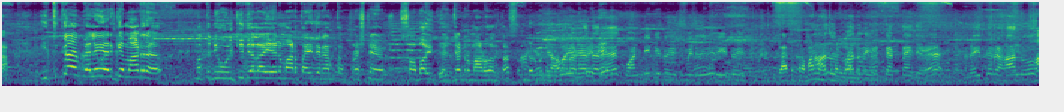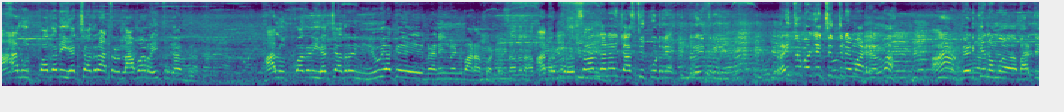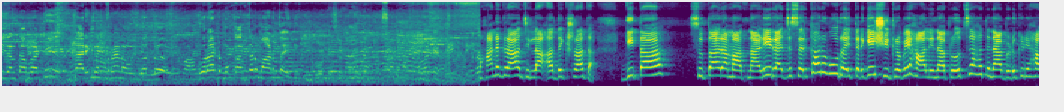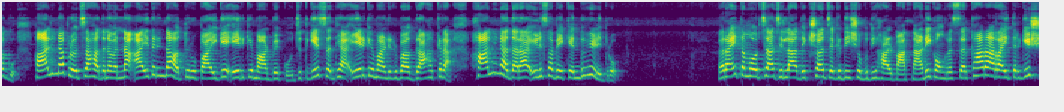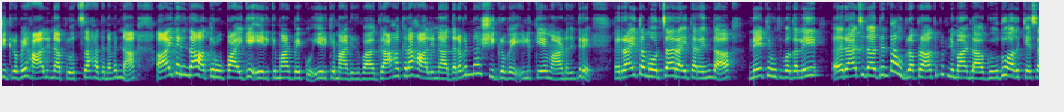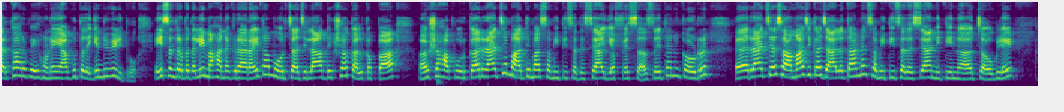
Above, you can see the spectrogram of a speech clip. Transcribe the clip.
ಇದಕ್ಕೆ ಬೆಲೆ ಏರಿಕೆ ಮಾಡ್ರೆ ಮತ್ತು ನೀವು ಉಳ್ಕಿದೆಲ್ಲ ಏನು ಮಾಡ್ತಾ ಇದ್ದೀರಿ ಅಂತ ಪ್ರಶ್ನೆ ಸ್ವಾಭಾವಿಕ ಜನರು ಮಾಡುವಂಥ ಸಂದರ್ಭದಲ್ಲಿ ಅವ್ರು ಏನ್ ಹೇಳ್ತಾರೆ ಕ್ವಾಂಟಿಟಿನೂ ಹೆಚ್ಚು ಮಾಡಿದ್ದೀವಿ ರೇಟು ಹೆಚ್ಚು ಮಾಡಿದ್ದೀವಿ. ಗಾತ್ರ ಪ್ರಮಾಣ ಉತ್ಪಾದನೆ ಹೆಚ್ಚಾಗ್ತಾ ಇದೆ ರೈತರ ಹಾಲು ಹಾಲು ಉತ್ಪಾದನೆ ಹೆಚ್ಚಾದ್ರೆ ಅದ್ರ ಲಾಭ ರೈತರಿಗೆ ಆಗ್ಬೇಕು ಹಾಲು ಉತ್ಪಾದನೆ ಹೆಚ್ಚಾದ್ರೆ ನೀವು ಯಾಕೆ ಮ್ಯಾನೇಜ್ಮೆಂಟ್ ಮಾಡಕ್ ಪ್ರೋತ್ಸಾಹಧನ ಹತ್ತು ಅದ್ರ ಪ್ರೋತ್ಸಾಹನೇ ಜಾಸ್ತಿ ಕೊಡ್ರಿ ರೈತರಿಗೆ. ರೈತರ ಬಗ್ಗೆ ಚಿಂತನೆ ಮಾಡ್ರಿ ಅಲ್ವಾ? ಆ, ಬೇಡಿಕೆ ನಮ್ಮ ಭಾರತೀಯ ಜನತಾ ಪಾರ್ಟಿ ಕಾರ್ಯಕರ್ತರ ನಾವು ಇವತ್ತು ಹೋರಾಟ ಮುಖಾಂತರ ಮಾಡ್ತಾ ಇದ್ದೀವಿ. ಮಹಾನಗರ ಜಿಲ್ಲಾ ಅಧ್ಯಕ್ಷರಾದ ಗೀತಾ ಸುತಾರ ಮಾತನಾಡಿ, ರಾಜ್ಯ ಸರ್ಕಾರವು ರೈತರಿಗೆ ಶೀಘ್ರವೇ ಹಾಲಿನ ಪ್ರೋತ್ಸಾಹಧನ, ಬಿಡುಗಡೆ ಹಾಗೂ ಹಾಲಿನ ಪ್ರೋತ್ಸಾಹಧನವನ್ನ ಐದರಿಂದ ಹತ್ತು ರೂಪಾಯಿಗೆ ಏರಿಕೆ ಮಾಡಬೇಕು. ಜೊತೆಗೆ ಸದ್ಯ ಏರಿಕೆ ಮಾಡಿರುವ ಗ್ರಾಹಕರ ಹಾಲಿನ ದರ ಇಳಿಸಬೇಕೆಂದು ಹೇಳಿದರು. ರೈತ ಮೋರ್ಚಾ ಜಿಲ್ಲಾಧ್ಯಕ್ಷ ಜಗದೀಶ ಬುದಿಹಾಳ್ ಮಾತನಾಡಿ, ಕಾಂಗ್ರೆಸ್ ಸರ್ಕಾರ ರೈತರಿಗೆ ಶೀಘ್ರವೇ ಹಾಲಿನ ಪ್ರೋತ್ಸಾಹಧನವನ್ನ ಐದರಿಂದ ಹತ್ತು ರೂಪಾಯಿಗೆ ಏರಿಕೆ ಮಾಡಬೇಕು. ಏರಿಕೆ ಮಾಡಿರುವ ಗ್ರಾಹಕರ ಹಾಲಿನ ದರವನ್ನ ಶೀಘ್ರವೇ ಇಳಿಕೆ ಮಾಡದಿದ್ದರೆ ರೈತ ಮೋರ್ಚಾ ರೈತರಿಂದ ನೇತೃತ್ವದಲ್ಲಿ ರಾಜ್ಯದಾದ್ಯಂತ ಉಗ್ರ ಪ್ರತಿಭಟನೆ ಮಾಡಲಾಗುವುದು. ಅದಕ್ಕೆ ಸರ್ಕಾರವೇ ಹೊಣೆಯಾಗುತ್ತದೆ ಎಂದು ಹೇಳಿದರು. ಈ ಸಂದರ್ಭದಲ್ಲಿ ಮಹಾನಗರ ರೈತ ಮೋರ್ಚಾ ಜಿಲ್ಲಾಧ್ಯಕ್ಷ ಕಲ್ಕಪ್ಪ ಶಹಾಪೂರ್ಕರ್, ರಾಜ್ಯ ಮಾಧ್ಯಮ ಸಮಿತಿ ಸದಸ್ಯ ಎಫ್ಎಸ್ ಸೇತನಗೌಡ್ರ, ರಾಜ್ಯ ಸಾಮಾಜಿಕ ಜಾಲತಾಣ ಸಮಿತಿ ಸದಸ್ಯ ನಿತಿನ್ ಚೌಗ್ಲೆ,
